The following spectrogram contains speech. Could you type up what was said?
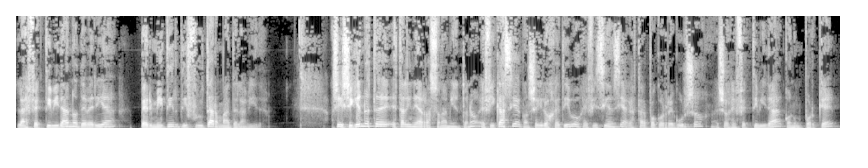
La efectividad nos debería permitir disfrutar más de la vida. Así, siguiendo este, esta línea de razonamiento, ¿no? Eficacia, conseguir objetivos, eficiencia, gastar pocos recursos, eso es efectividad, con un porqué.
